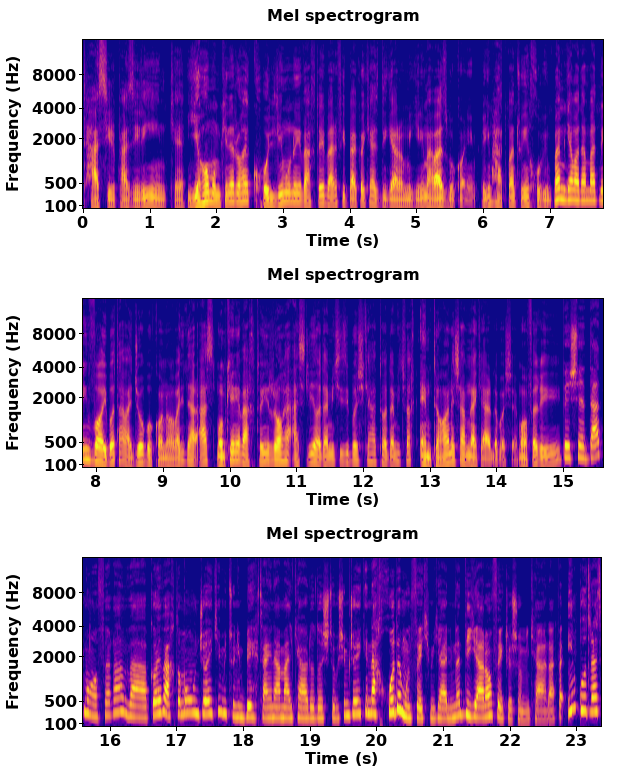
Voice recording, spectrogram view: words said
تاثیر پذیریم که یهو ممکنه راه کلیمون رو یه وقتایی برای feedback هایی که از دیگران می‌گیریم عوض بکنیم. بگیم حتما تو این خوبیم. من میگم آدم باید به این vibe ا توجه بکنه ولی در اصل ممکنه وقتایی راه اصلی آدمی چیزی باشه که حتی آدم هیچ وقت امتحانش هم نکرده باشه. موافقی؟ به شدت موافقم و گاهی وقتا ما اون جایی که می‌تونیم بهترین عملکرد رو داشته باشیم جایی که نه خودمون فکر می‌کردیم نه دیگران فکرشو می‌کردن. و این قدرت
